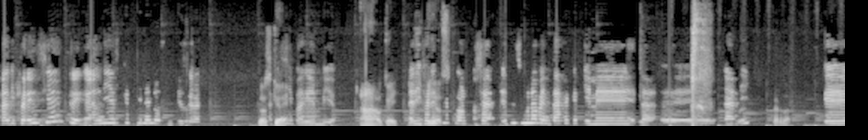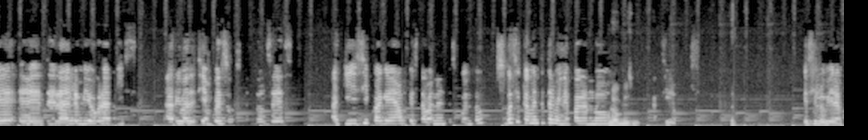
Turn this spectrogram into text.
la diferencia entre Gandhi es que tiene los envíos gratis. ¿Los Aquí sí qué? pagué envío. Ah, ok. La los diferencia envíos. con, o sea, esa es una ventaja que tiene la, eh, Gandhi, Perdón. que eh, te da el envío gratis, arriba de 100 pesos. Entonces, aquí sí pagué, aunque estaban en descuento. Pues, básicamente terminé pagando Lo mismo. casi lo mismo. Que si lo hubiera.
